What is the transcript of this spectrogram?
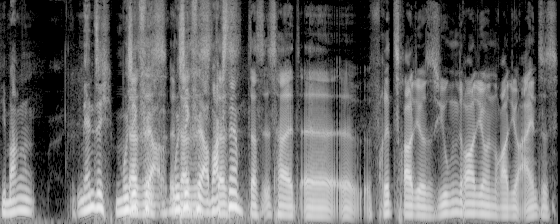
Die machen, nennen sich Musik, für, ist- Musik für ist- Erwachsene. Das, das ist halt äh, äh, Fritz Radio, das ist Jugendradio und Radio 1 ist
